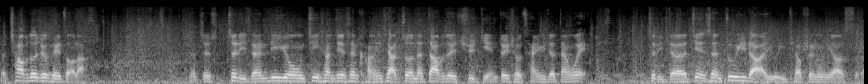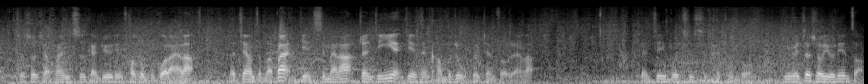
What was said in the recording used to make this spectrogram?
那差不多就可以走了。那这这里的利用镜像剑圣扛一下之后呢，大部队去点对手残余的单位。这里的剑圣注意了，有一条飞龙要死了。这时候小凡是感觉有点操作不过来了。那这样怎么办？点奇买拉赚经验，剑圣扛不住，回城走人了。但这一波其实太冲动了，因为这时候有点早。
